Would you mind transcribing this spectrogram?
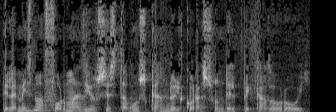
De la misma forma Dios está buscando el corazón del pecador hoy.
